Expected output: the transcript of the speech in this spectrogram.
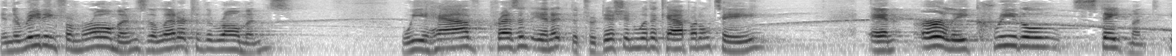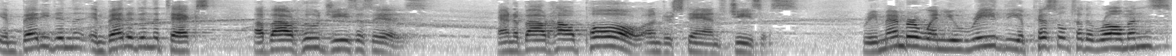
In the reading from Romans, the letter to the Romans, we have present in it the tradition with a capital T, an early creedal statement embedded in the, embedded in the text about who Jesus is and about how Paul understands Jesus. Remember when you read the epistle to the Romans,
